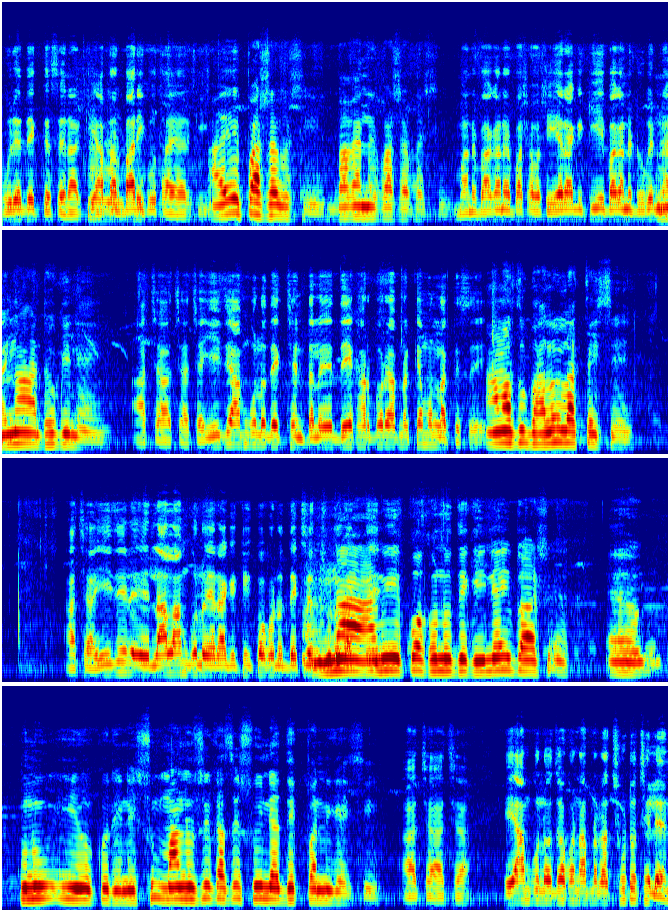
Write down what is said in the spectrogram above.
ঘুরে দেখতেছেন আর কি। আপনার বাড়ি কোথায় আর কি? এই পাশাপাশি বাগানের পাশাপাশি। মানে বাগানের পাশাপাশি। এর আগে কি বাগানে ঢোকেন নাই? না ঢুকি নাই। আচ্ছা আচ্ছা আচ্ছা। এই যে আমগুলো দেখছেন তাহলে দেখার পরে আপনার কেমন লাগতেছে? আমার তো ভালো লাগতেছে। আচ্ছা এই যে লাল আমগুলো এর আগে কি কখনো দেখছেন না আমি কখনো দেখি নাই বা কোনো ইয়ে করি নাই। মানুষের কাছে শুই না দেখবার নিয়ে গেছি আচ্ছা আচ্ছা। এই আমগুলো যখন আপনারা ছোট ছিলেন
